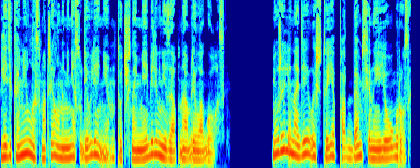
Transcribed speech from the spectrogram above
Леди Камилла смотрела на меня с удивлением, точно мебель внезапно обрела голос. Неужели надеялась, что я поддамся на ее угрозы?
